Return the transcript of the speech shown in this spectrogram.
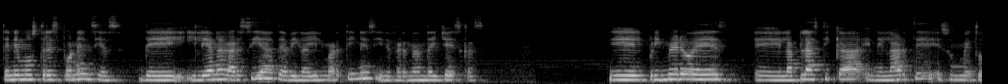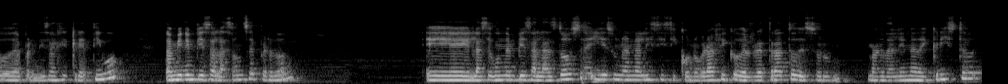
tenemos tres ponencias, de Ileana García, de Abigail Martínez y de Fernanda Illescas. El primero es eh, la plástica en el arte, es un método de aprendizaje creativo. También empieza a las 11, perdón. Eh, la segunda empieza a las 12 y es un análisis iconográfico del retrato de Sor Magdalena de Cristo.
